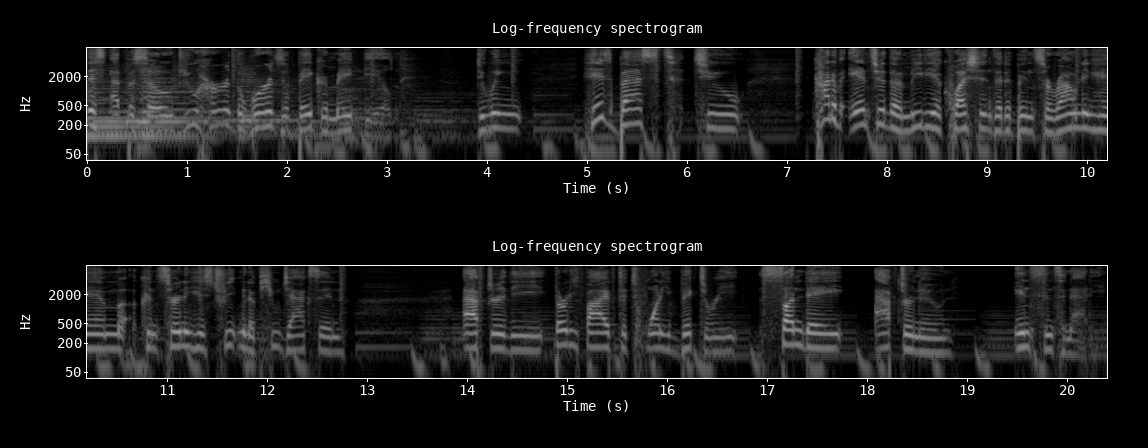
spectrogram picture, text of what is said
This episode, you heard the words of Baker Mayfield doing his best to kind of answer the media questions that have been surrounding him concerning his treatment of Hue Jackson after the 35 to 20 victory Sunday afternoon in Cincinnati.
